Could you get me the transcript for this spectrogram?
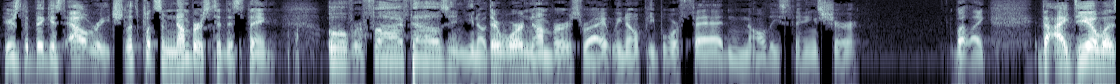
Here's the biggest outreach. Let's put some numbers to this thing. Over 5,000. You know, there were numbers, right? We know people were fed and all these things, sure. But like, the idea was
